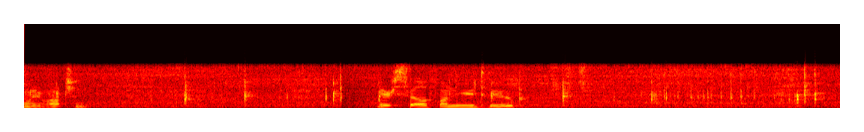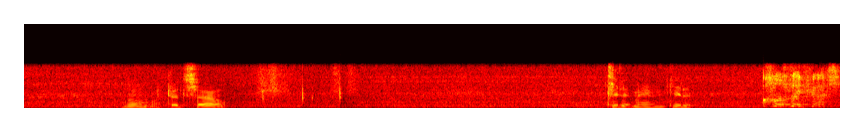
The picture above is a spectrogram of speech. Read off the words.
What are you watching? Yourself on YouTube. Oh, good show. Get it, man, get it. Oh my gosh.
